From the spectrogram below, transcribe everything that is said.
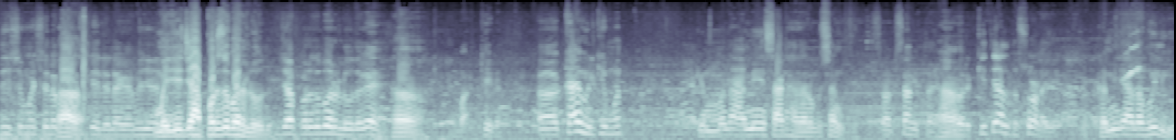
देशी म्हशीला हा. क्रॉस केलेला आहे का? म्हणजे म्हणजे जाफरचं भरलं होतं. जाफरचं भरलं होतं काय? हां. बरं ठीक आहे. अ, काय होईल किंमत? किंमत आम्ही साठ हजार रुपये सांगतो साठ सांगताय. हा. बरं किती आलं तर सोडायचं कमी जादा होईल की?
